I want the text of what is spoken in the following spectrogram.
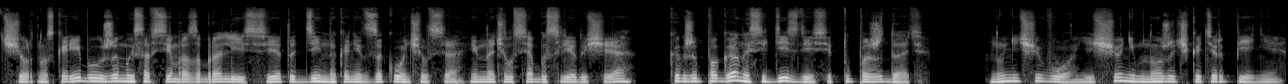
Черт, ну скорее бы уже мы совсем разобрались, и этот день наконец закончился, и начался бы следующий, а? Как же погано сидеть здесь и тупо ждать. Ну ничего, еще немножечко терпения.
